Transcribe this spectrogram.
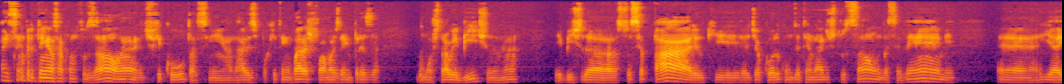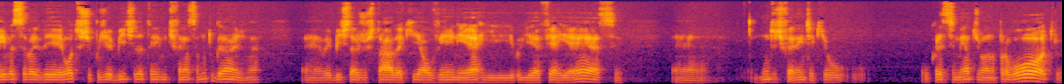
Aí sempre tem essa confusão, né? dificulta assim, a análise, porque tem várias formas da empresa mostrar o EBITDA, né? EBITDA societário, que é de acordo com determinada instrução da CVM, é, e aí você vai ver outros tipos de EBITDA tem diferença muito grande, né? É, o EBITDA ajustado aqui ao VNR e IFRS, é, muito diferente aqui o, o crescimento de um ano para o outro.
